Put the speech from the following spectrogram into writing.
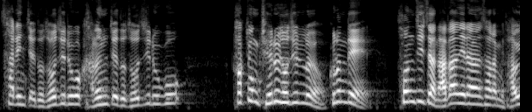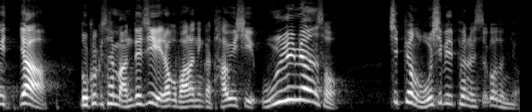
살인죄도 저지르고 간음죄도 저지르고 각종 죄를 저질러요. 그런데 선지자 나단이라는 사람이 다윗 야 너 그렇게 살면 안 되지라고 말하니까 다윗이 울면서 시편 51편을 쓰거든요.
